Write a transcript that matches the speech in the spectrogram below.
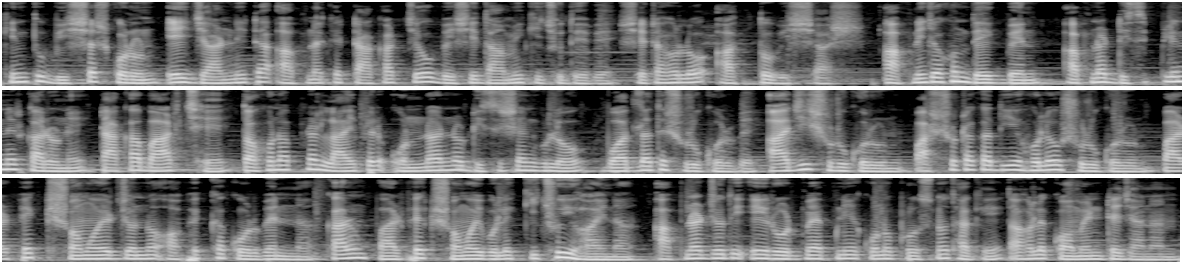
কিন্তু বিশ্বাস করুন, এই জার্নিটা আপনাকে টাকার চেয়েও বেশি দামি কিছু দেবে। সেটা হলো আত্মবিশ্বাস। আপনি যখন দেখবেন আপনার ডিসিপ্লিনের কারণে টাকা বাড়ছে, তখন আপনার লাইফের অন্যান্য ডিসিশনগুলো বদলাতে শুরু করবে। আজই শুরু করুন। পাঁচশো টাকা দিয়ে হলেও শুরু করুন। পারফেক্ট সময়ের জন্য অপেক্ষা করবেন না। কারণ পারফেক্ট সময় বলে কিছুই হয় না। আপনার যদি এই রোডম্যাপ নিয়ে কোনো প্রশ্ন থাকে, তাহলে কমেন্টে জানান।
